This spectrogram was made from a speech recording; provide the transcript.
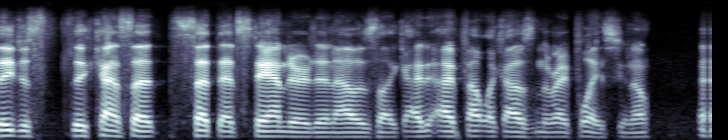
they just they kind of set set that standard, and I was like, I I felt like I was in the right place, you know.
